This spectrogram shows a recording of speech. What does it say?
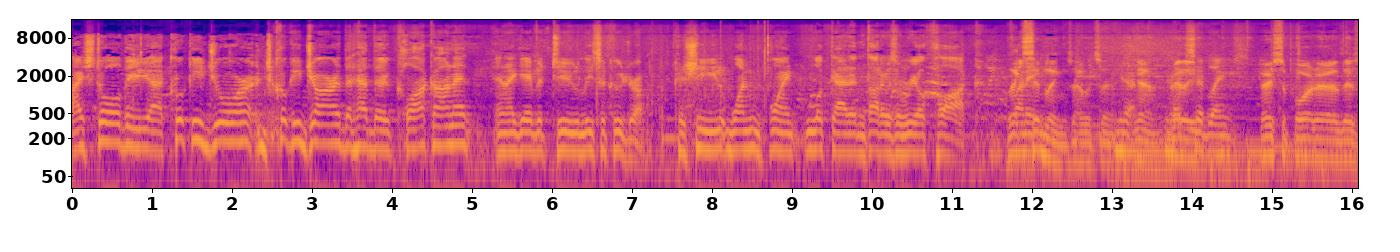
I stole the uh, cookie jar, cookie jar that had the clock on it, and I gave it to Lisa Kudrow because she, one point, looked at it and thought it was a real clock. Like Funny. siblings, I would say. Yeah, Like really, siblings. very supportive. There's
